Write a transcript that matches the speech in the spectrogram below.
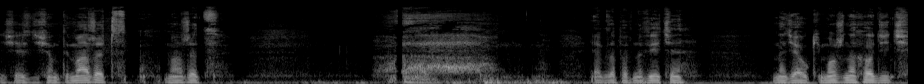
dzisiaj jest 10 marzec. marzec. Jak zapewne wiecie, na działki można chodzić,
